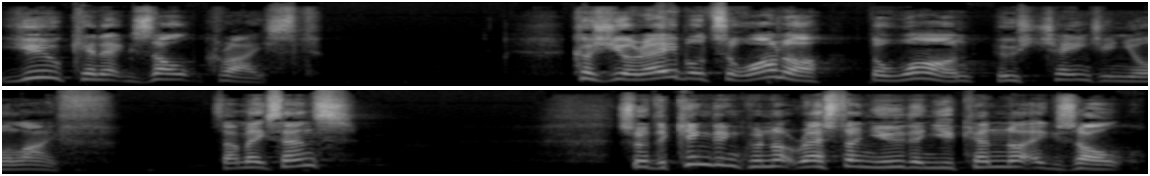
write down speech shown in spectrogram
you can exalt Christ. Because you're able to honor the one who's changing your life. Does that make sense? So if the kingdom cannot rest on you, then you cannot exalt.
